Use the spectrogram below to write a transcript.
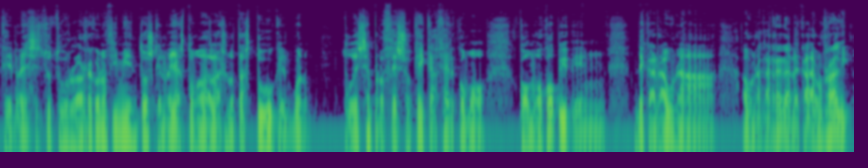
que no hayas hecho tú los reconocimientos, que no hayas tomado las notas tú, que bueno, todo ese proceso que hay que hacer como, como copy de, de cara a una, a una carrera, de cara a un rally.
